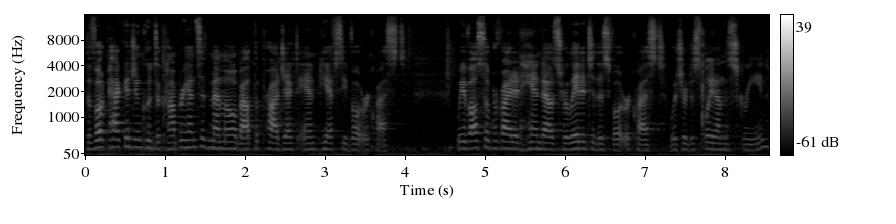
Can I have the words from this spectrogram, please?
The vote package includes a comprehensive memo about the project and PFC vote request. We have also provided handouts related to this vote request, which are displayed on the screen.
